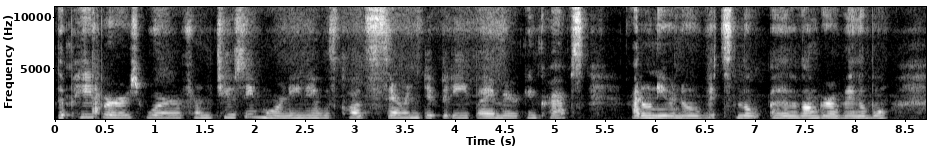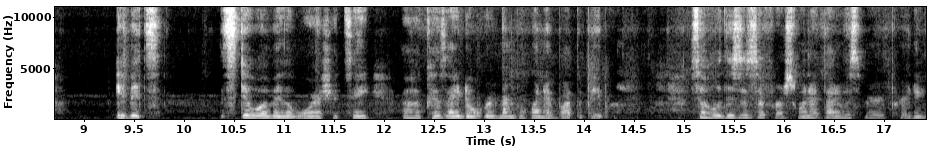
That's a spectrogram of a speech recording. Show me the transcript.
the papers were from Tuesday morning. It was called Serendipity by American Crafts. I don't even know if it's no uh, longer available. If it's still available, I should say, because uh, I don't remember when I bought the paper. So this is the first one. I thought it was very pretty.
